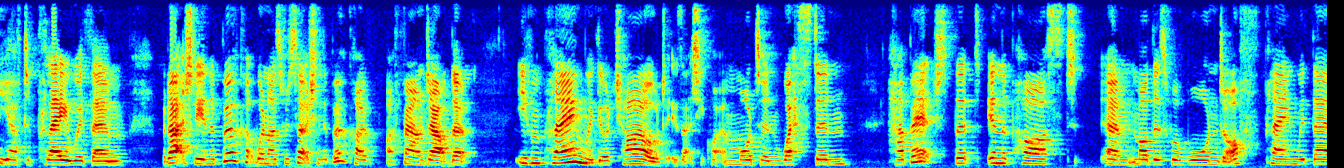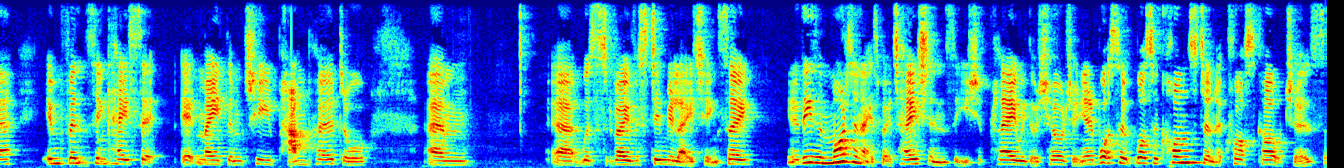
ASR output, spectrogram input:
You have to play with them. But actually, in the book, when I was researching the book, I, I found out that even playing with your child is actually quite a modern Western habit. That in the past, um, mothers were warned off playing with their infants in case it, it made them too pampered or um, uh, was sort of overstimulating. So you know these are modern expectations that you should play with your children. You know what's a what's a constant across cultures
